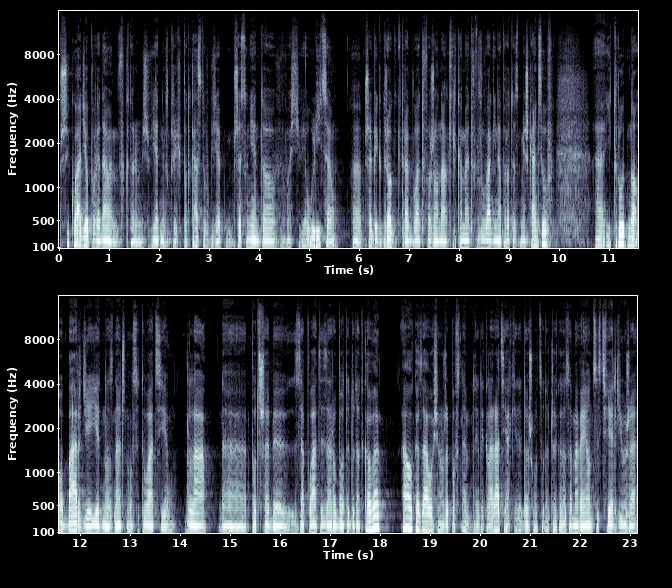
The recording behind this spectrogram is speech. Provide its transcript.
przykładzie opowiadałem w którymś, w jednym z których podcastów, gdzie przesunięto właściwie ulicę, e, przebieg drogi, która była tworzona o kilka metrów z uwagi na protest mieszkańców e, i trudno o bardziej jednoznaczną sytuację dla e, potrzeby zapłaty za roboty dodatkowe, a okazało się, że po wstępnych deklaracjach, kiedy doszło co do czego, to zamawiający stwierdził, że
